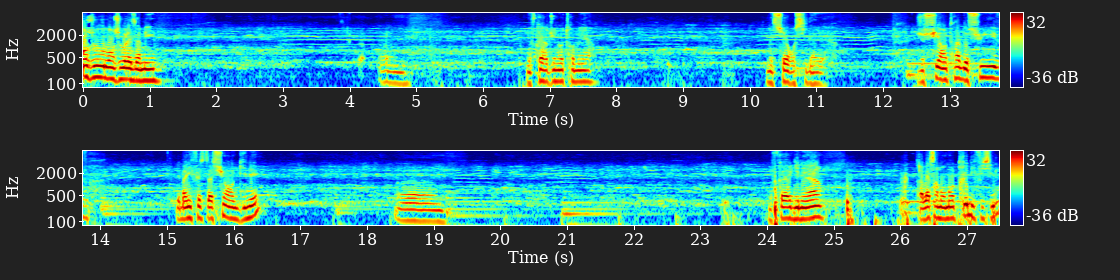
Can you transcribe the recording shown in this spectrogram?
Bonjour, bonjour les amis. Euh, mes frères d'une autre mère. Mes soeurs aussi d'ailleurs. Je suis en train de suivre les manifestations en Guinée. Euh, mes frères guinéens traversent un moment très difficile.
